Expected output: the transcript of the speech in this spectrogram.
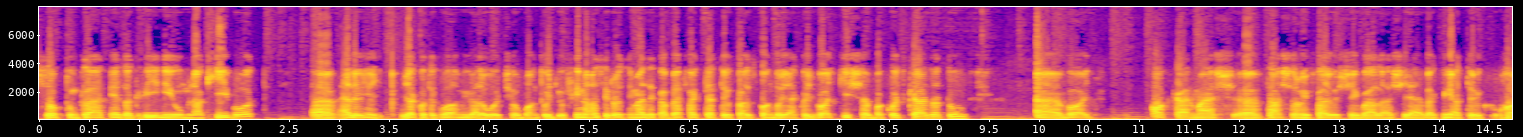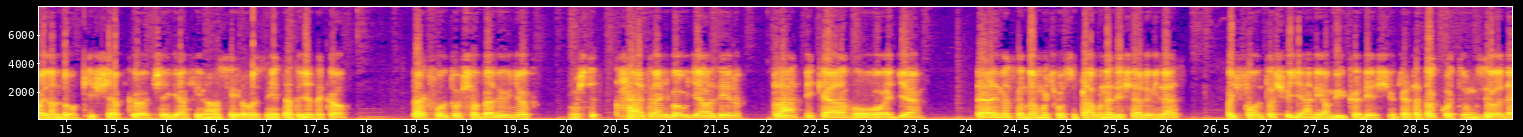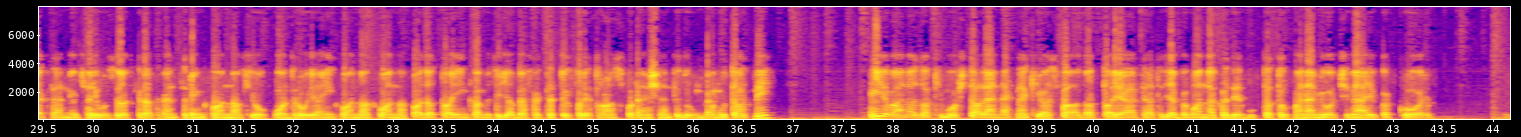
szoktunk látni, ez a greeniumnak hívott, előny, hogy gyakorlatilag valamivel olcsóbban tudjuk finanszírozni, mert ezek a befektetők azt gondolják, hogy vagy kisebb a kockázatunk, vagy akár más társadalmi felelősségvállalási elvek miatt ők hajlandók kisebb költséggel finanszírozni. Tehát, hogy ezek a legfontosabb előnyök, most hátrányban ugye azért látni kell, hogy de én azt gondolom, hogy hosszú távon ez is előny lesz, hogy fontos figyelni a működésünkre. Tehát akkor tudunk zöldek lenni, hogyha jó zöld keretrendszerünk vannak, jó kontrolljaink vannak, vannak adataink, amit ugye a befektetők felé transzparensen tudunk bemutatni. Nyilván az, aki mostan lennek neki, az feladattal jár, tehát hogy ebben vannak azért buktatók, már nem jól csináljuk, akkor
